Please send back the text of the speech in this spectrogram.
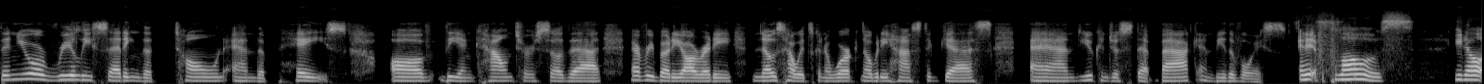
then you're really setting the tone and the pace of the encounter so that everybody already knows how it's going to work. Nobody has to guess, and you can just step back and be the voice. And it flows you know,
